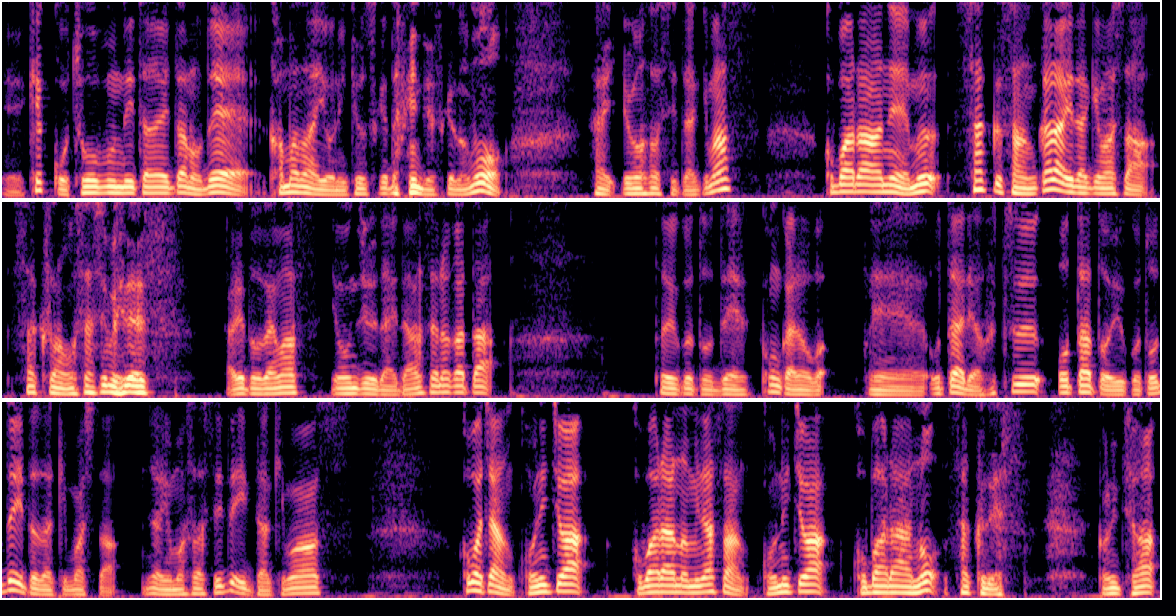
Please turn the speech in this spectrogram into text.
えー、結構長文でいただいたので噛まないように気をつけたいんですけどもはい。読まさせていただきます。小腹ネームサクさんからいただきました。サクさんお久しぶりです。ありがとうございます。40代男性の方。ということで今回のえー、お便りは普通おたということでいただきました。じゃあ読まさせていただきます。コバちゃん、こんにちは。小腹の皆さん、こんにちは。小腹のさくです。こんにちは、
